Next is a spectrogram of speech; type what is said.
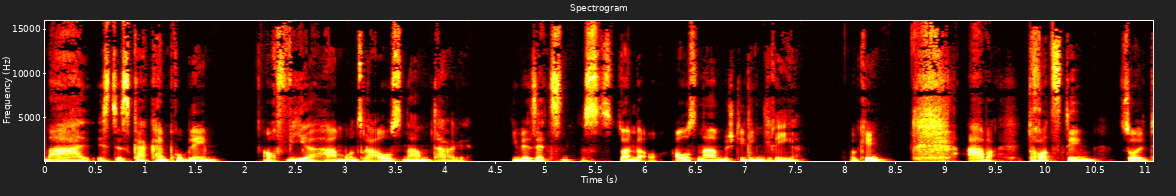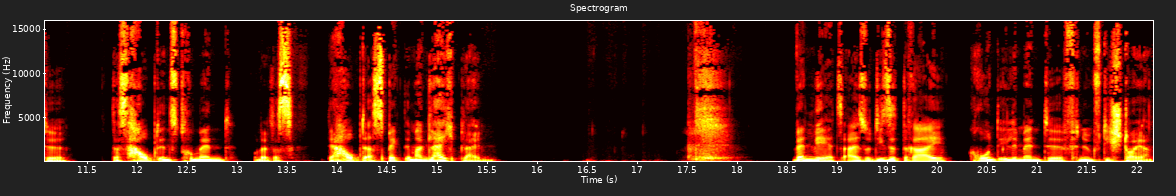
Mal ist es gar kein Problem. Auch wir haben unsere Ausnahmetage. die wir setzen. Das sollen wir auch. Ausnahmen bestätigen die Regel. Okay? Aber trotzdem sollte das Hauptinstrument oder das, der Hauptaspekt immer gleich bleiben. Wenn wir jetzt also diese drei Grundelemente vernünftig steuern,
